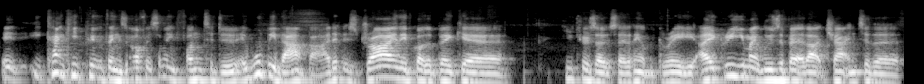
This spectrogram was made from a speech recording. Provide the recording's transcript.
it you can't keep putting things off. It's something fun to do. It won't be that bad if it's dry and they've got the big uh, heaters outside. I think it'll be great. I agree. You might lose a bit of that chatting to the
